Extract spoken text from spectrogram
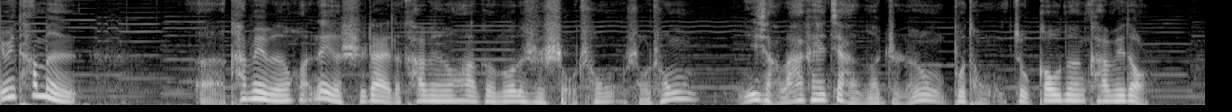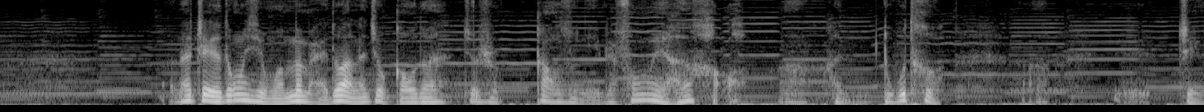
因为他们，呃，咖啡文化那个时代的咖啡文化更多的是手冲，手冲你想拉开价格，只能用不同就高端咖啡豆。那这个东西我们买断了就高端，就是告诉你这风味很好啊，很独特啊，这个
